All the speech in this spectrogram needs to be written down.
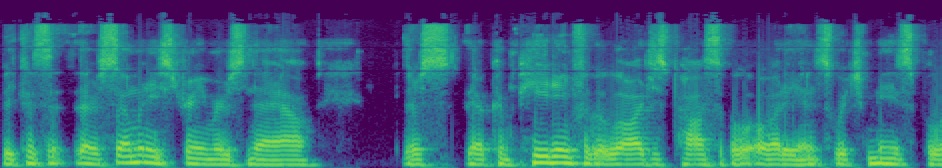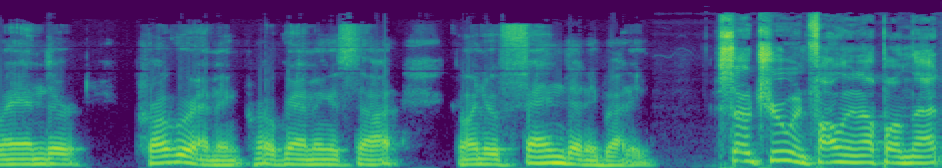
because there are so many streamers now they're, they're competing for the largest possible audience, which means blander programming. Programming is not going to offend anybody. So true. And following up on that,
